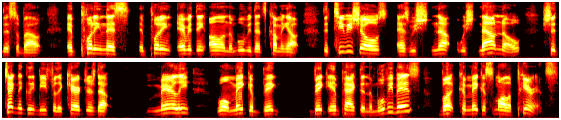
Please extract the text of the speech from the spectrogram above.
this about, and putting this and putting everything all in the movie that's coming out. The TV shows, as we sh- now we sh- now know, should technically be for the characters that merely won't make a big big impact in the movie biz, but could make a small appearance.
